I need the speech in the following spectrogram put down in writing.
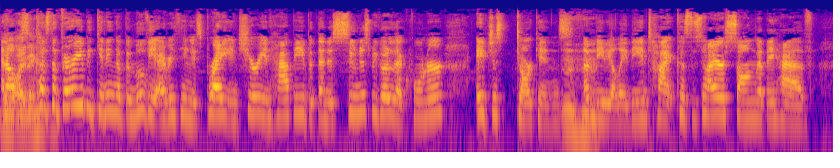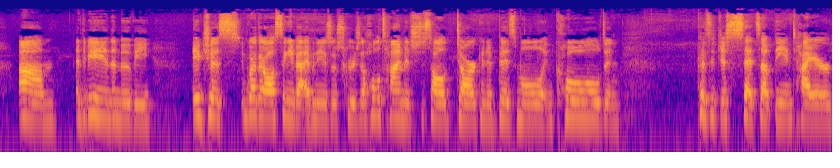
and The I was because the very beginning of the movie everything is bright and cheery and happy, but then as soon as we go to that corner, it just darkens Mm-hmm. immediately. The entire because the entire song that they have um, at the beginning of the movie. It just where they're all singing about Ebenezer Scrooge the whole time it's just all dark and abysmal and cold and because it just sets up the entire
